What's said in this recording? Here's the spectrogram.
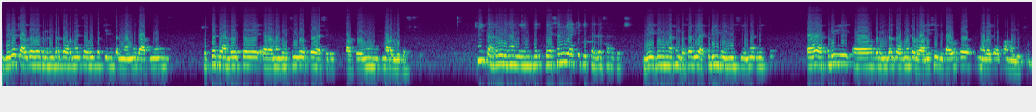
ਜਿਹਦੇ ਚੱਲਦੇ ਹੋਏ ਬਲਵਿੰਦਰ ਕੌਰ ਨੇ 24 25 ਦੀ ਦਰਮਿਆਨੀ ਰਾਤ ਨੂੰ ਸੁੱਤੇ ਪਿਆਂ ਦੇ ਉੱਤੇ ਅਹ, ਮਨਦੀਪ ਸਿੰਘ ਦੇ ਉੱਤੇ ਐਸਿਡ ਪਾ ਕੇ ਉਹਨੂੰ ਮਾਰਨ ਦੀ ਕੋਸ਼ਿਸ਼ ਕੀ ਕਾਰਨ ਰਿਹਾ ਮੇਨ ਜੇ? ਪੈਸਾ ਨੂੰ ਲੈ ਕੇ ਕੀਤਾ ਗਿਆ ਸਾਰਾ ਕੁਝ ਜੀ ਜਿਵੇਂ ਮੈਂ ਤੁਹਾਨੂੰ ਦੱਸਿਆ ਵੀ ਐਫਡੀ ਹੋਈ ਹੋਈ ਸੀ ਇਹਨਾਂ ਦੀ ਇੱਕ ਤਾਂ ਐਫਡੀ ਬਲਵਿੰਦਰ ਕੌਰ ਨੇ ਤੁੜਵਾ ਲਈ ਸੀ without knowledge of Amandeep Singh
